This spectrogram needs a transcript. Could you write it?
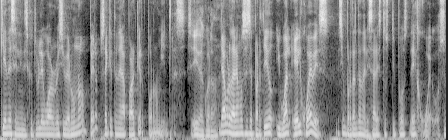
quién es el indiscutible wide receiver 1, pero pues hay que tener a Parker por lo mientras. Sí, de acuerdo. Ya abordaremos ese partido igual el jueves. Es importante analizar estos tipos de juegos.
